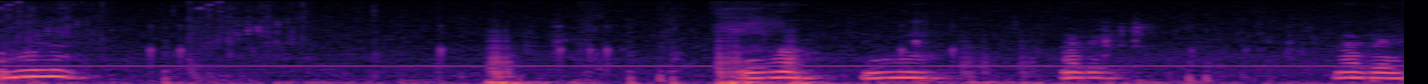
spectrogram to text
Aman Oha, oha. Abi. Abi.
